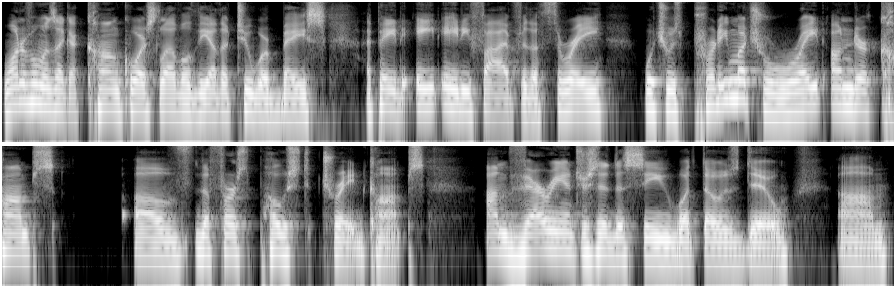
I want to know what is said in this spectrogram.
One of them was like a concourse level. The other two were base. I paid 885 for the three, which was pretty much right under comps of the first post trade comps. I'm very interested to see what those do. Um,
